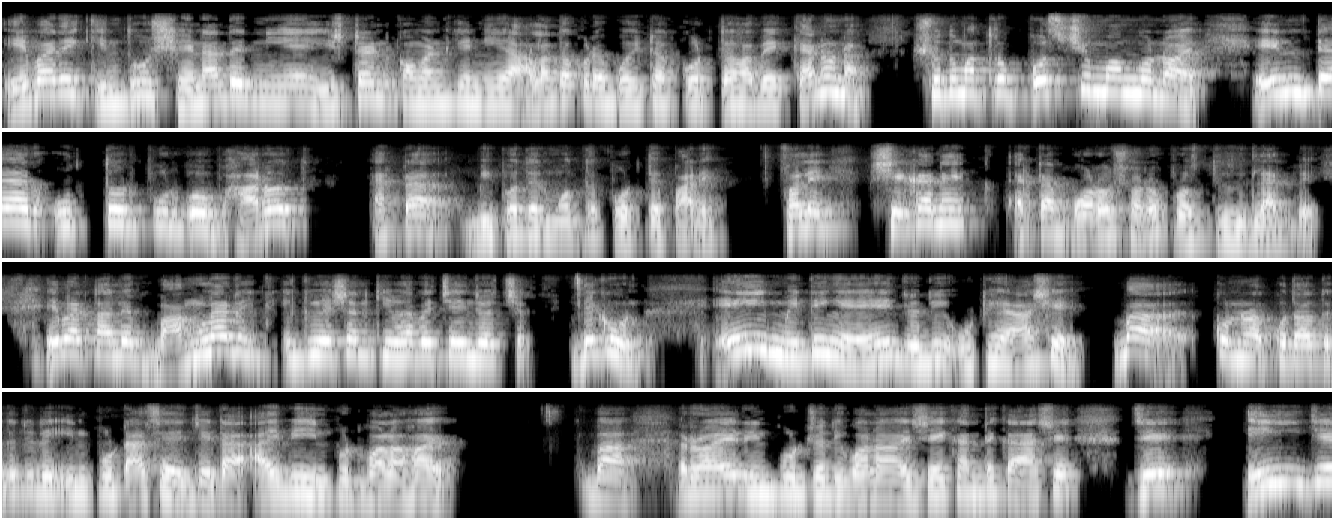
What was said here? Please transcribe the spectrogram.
এবারে কিন্তু সেনাদের নিয়ে ইস্টার্ন কমান্ডকে নিয়ে আলাদা করে বৈঠক করতে হবে। কেননা, শুধুমাত্র পশ্চিমবঙ্গ নয় এন্টায়ার উত্তর পূর্ব ভারত একটা বিপদের মধ্যে পড়তে পারে। ফলে সেখানে একটা বড় সড়ো প্রস্তুতি লাগবে। এবার তাহলে বাংলার ইকুয়েশন কীভাবে চেঞ্জ হচ্ছে? দেখুন, এই মিটিংয়ে যদি উঠে আসে বা কোনো কোথাও থেকে যদি ইনপুট আসে, যেটা আইবি ইনপুট বলা হয়, বা রয়ের ইনপুট যদি বলা হয়, সেইখান থেকে আসে যে এই যে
